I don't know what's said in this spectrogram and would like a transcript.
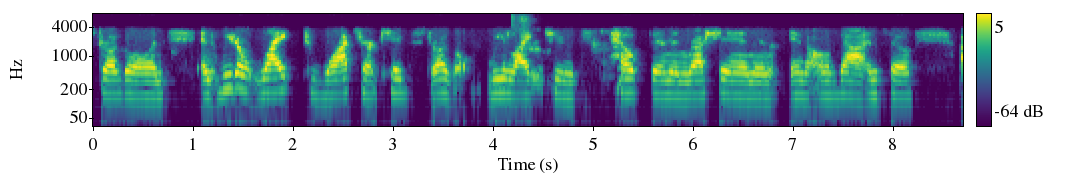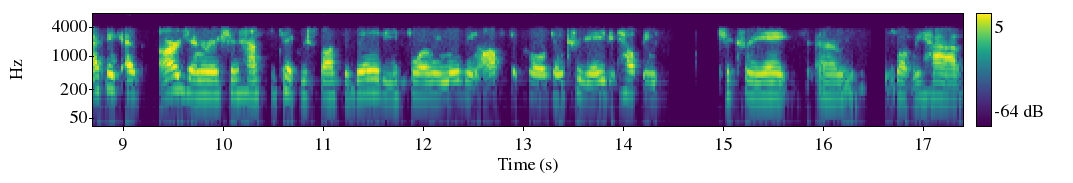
struggle and and we don't like to watch our kids struggle we like True. to help them and rush in and and all of that and so i think as our generation has to take responsibility for removing obstacles and create helping to create um what we have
